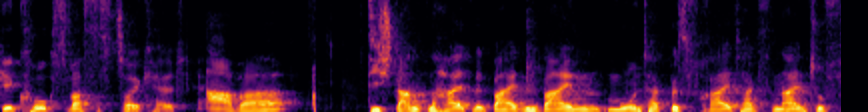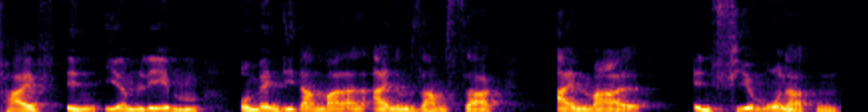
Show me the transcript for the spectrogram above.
gekokst, was das Zeug hält. Aber die standen halt mit beiden Beinen Montag bis Freitags 9 to 5 in ihrem Leben. Und wenn die dann mal an einem Samstag einmal in vier Monaten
